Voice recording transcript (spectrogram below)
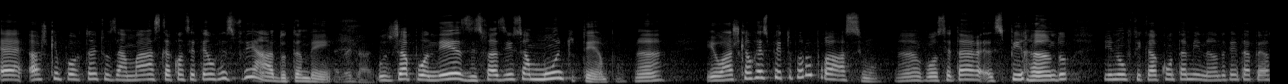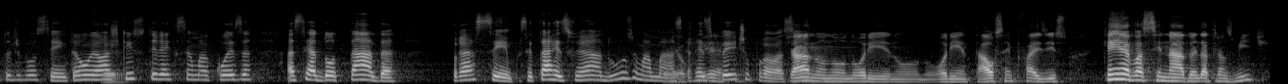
É, acho que é importante usar máscara quando você tem um resfriado também. É verdade. Os japoneses fazem isso há muito tempo, né? Eu acho que é um respeito pelo próximo, né? Você está espirrando e não ficar contaminando quem está perto de você. Então, eu acho que isso teria que ser uma coisa a ser adotada para sempre. Você está resfriado, use uma máscara, eu- respeite o próximo. Já no, no- no ori- no- no oriental sempre faz isso. Quem é vacinado ainda transmite?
